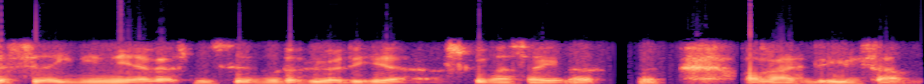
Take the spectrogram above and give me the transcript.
der sidder en inde i Erhvervsministeriet nu, der hører det her og skynder sig ind og, og regner det hele sammen.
